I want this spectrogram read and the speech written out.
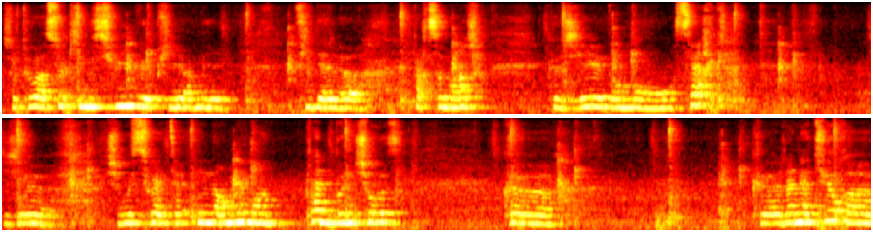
surtout à ceux qui me suivent et puis à mes fidèles personnages que j'ai dans mon cercle. Je, je vous souhaite énormément plein de bonnes choses que la nature euh,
